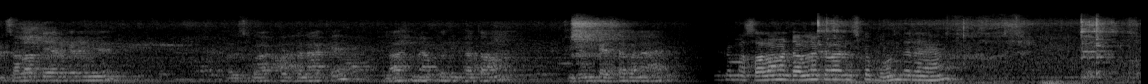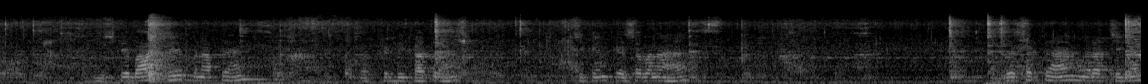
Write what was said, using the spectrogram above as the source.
मसाला तैयार करेंगे। और उसके बाद फिर बना के लास्ट में आपको दिखाता हूँ चिकन कैसा बना है। मसाला में डालने के बाद इसको भून दे रहे हैं। उसके बाद फिर बनाते हैं और फिर दिखाते हैं चिकन कैसा बना है। देख सकते हैं मेरा चिकन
